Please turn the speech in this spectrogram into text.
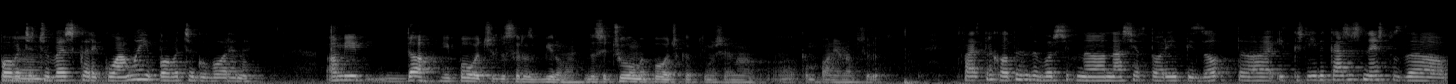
Повече А. човешка реклама и повече говорене. Ами да, и повече да се разбираме, да се чуваме повече, както имаше една кампания на Абсолют. Това е страхотен завършик на нашия втори епизод. Искаш ли да кажеш нещо за,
